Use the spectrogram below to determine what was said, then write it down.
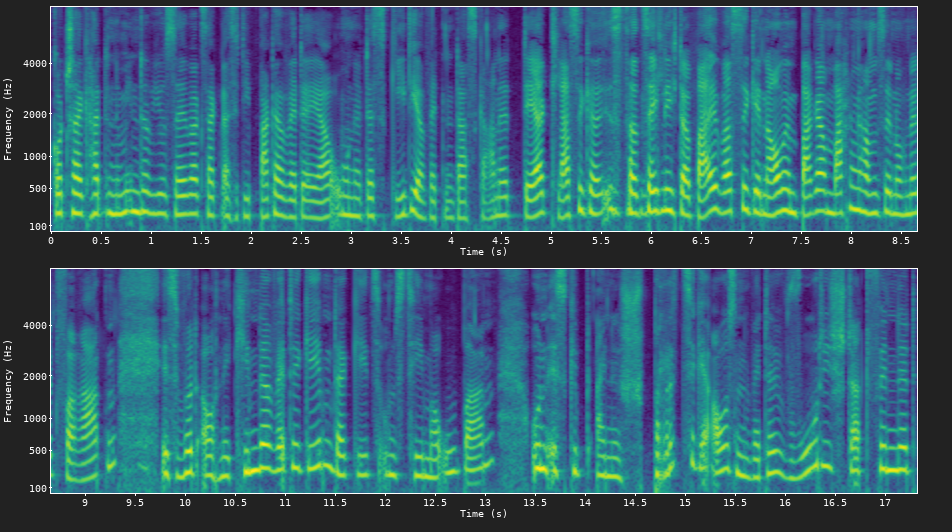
Gottschalk hat in einem Interview selber gesagt, also die Baggerwette, ja, ohne das geht ja Wetten das gar nicht. Der Klassiker ist tatsächlich dabei. Was sie genau mit dem Bagger machen, haben sie noch nicht verraten. Es wird auch eine Kinderwette geben, da geht es ums Thema U-Bahn. Und es gibt eine spritzige Außenwette, wo die stattfindet,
